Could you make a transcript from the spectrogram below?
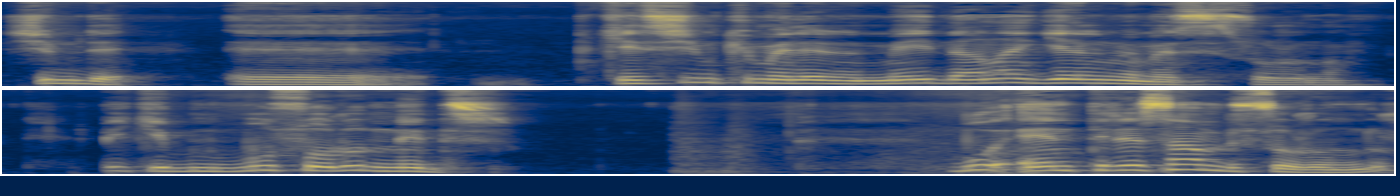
Şimdi e, kesişim kümelerinin meydana gelmemesi sorunu. Peki bu, sorun nedir? Bu enteresan bir sorundur.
